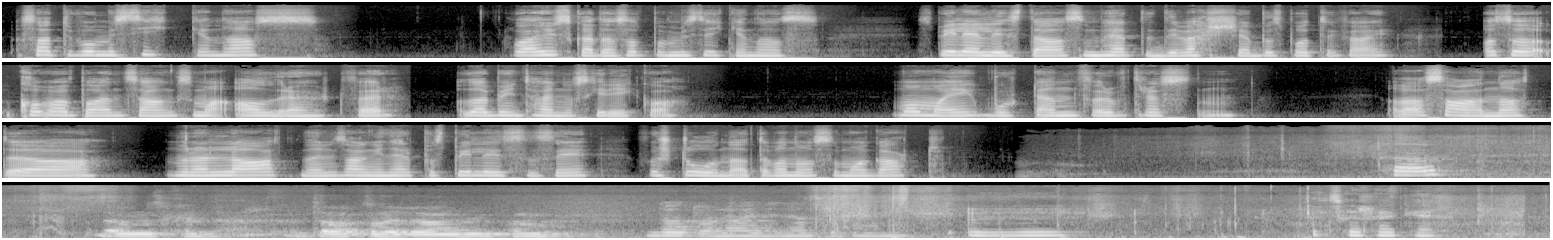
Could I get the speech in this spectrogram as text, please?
satte på musikken hans. Og jeg husker at jeg satt på musikken hans spillelista som heter Diverse på Spotify. Og så kom jeg på en sang som jeg aldri har hørt før, og da begynte han å skrike òg. Mamma gikk bort den for å trøste den, og da sa han at uh, når han la til den sangen her på spillelista si, forsto han at det var noe som var galt. Hva? Datoen datorladen på Datoren lå inni den. Jeg skal sjekke.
